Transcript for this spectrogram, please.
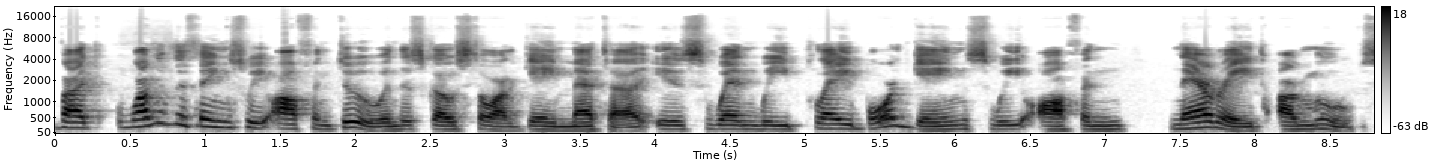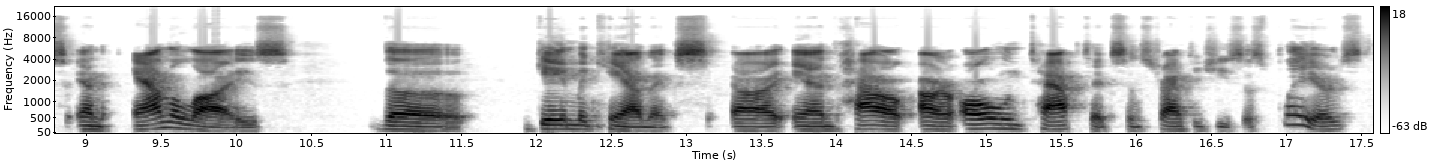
But one of the things we often do, and this goes to our game meta, is when we play board games, we often narrate our moves and analyze the game mechanics uh, and how our own tactics and strategies as players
